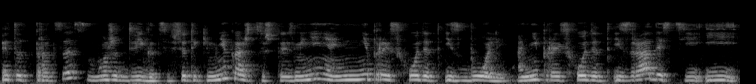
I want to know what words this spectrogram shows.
этот процесс может двигаться. Все-таки мне кажется, что изменения они не происходят из боли, они происходят из радости и,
